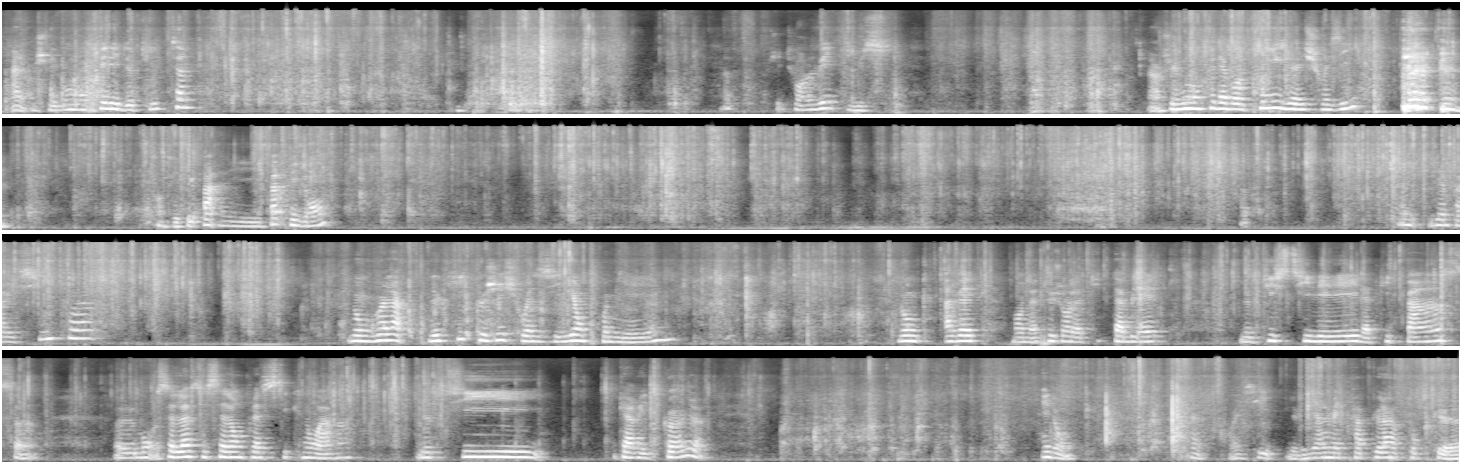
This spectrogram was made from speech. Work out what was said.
Alors, je vais vous montrer les deux kits. enlever lui. Alors, je vais vous montrer d'abord le premier que j'avais choisi. C'était pas, pas très grand. Allez, par ici, quoi. Donc voilà le kit que j'ai choisi en premier. Donc avec, on a toujours la petite tablette, le petit stylet, la petite pince. Euh, bon, celle-là, c'est celle en plastique noir. Hein. Le petit carré de colle. Et donc, on va essayer de bien le mettre à plat pour que...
